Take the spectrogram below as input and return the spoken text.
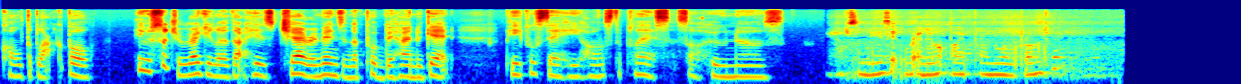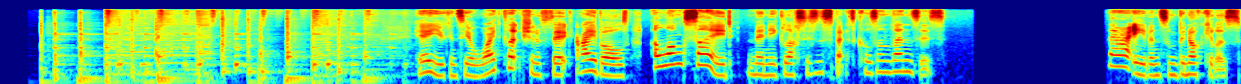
called the Black Bull. He was such a regular that his chair remains in the pub behind a gate. People say he haunts the place, so who knows? We have some music written out by Branwell Bronte. Here you can see a wide collection of fake eyeballs alongside many glasses and spectacles and lenses. There are even some binoculars.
